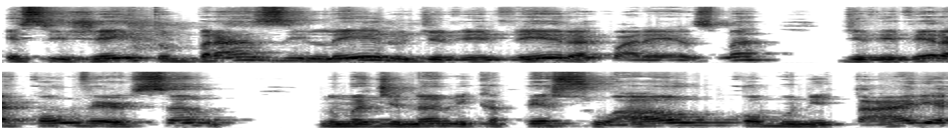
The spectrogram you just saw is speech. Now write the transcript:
esse jeito brasileiro de viver a Quaresma, de viver a conversão numa dinâmica pessoal, comunitária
